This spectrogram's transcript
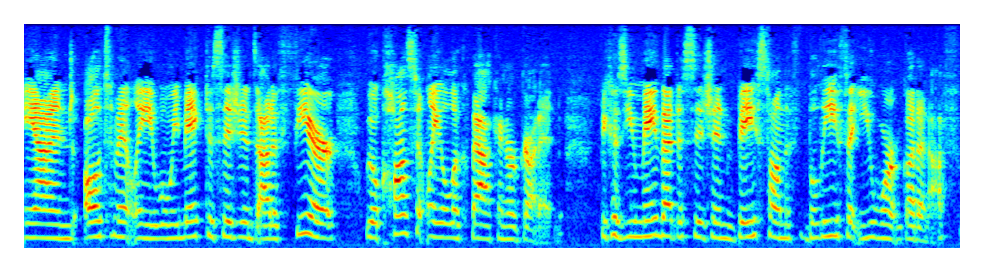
And ultimately, when we make decisions out of fear, we'll constantly look back and regret it because you made that decision based on the belief that you weren't good enough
